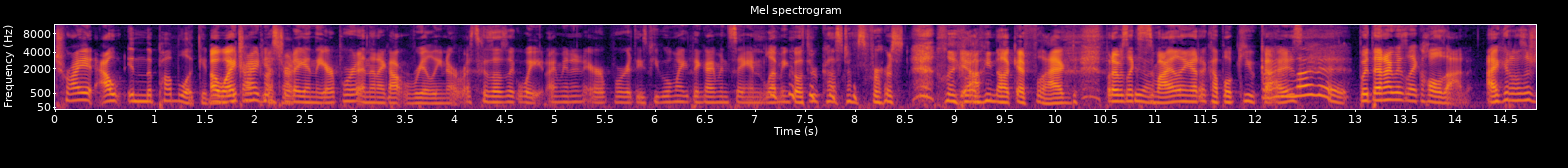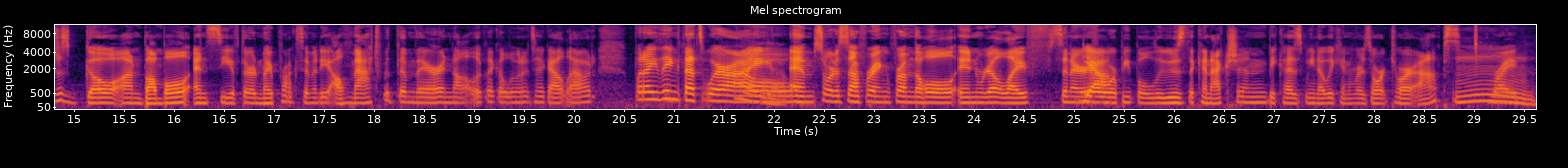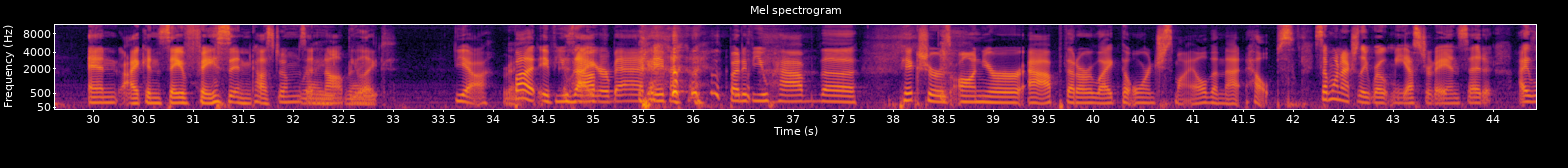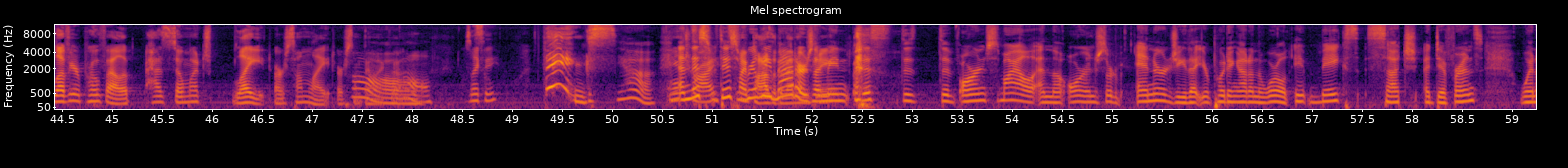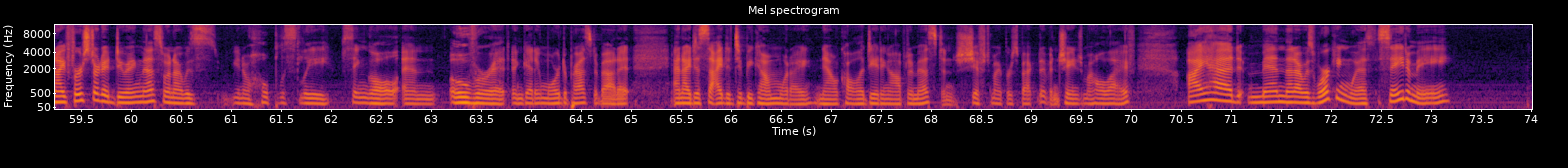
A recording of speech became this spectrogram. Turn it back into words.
try it out in the public. And Oh, I tried yesterday in the airport, and then I got really nervous because I was like, "Wait, I'm in an airport. These people might think I'm insane. Let me go through customs first. like, Yeah. let me not get flagged." But I was like Yeah. smiling at a couple cute guys. I love it. But then I was like, "Hold on, I could also just go on Bumble and see if they're in my proximity. I'll match with them there and not look like a lunatic out loud." But I think that's where No. I am sort of suffering from the whole in real life scenario Yeah. where people lose the connection because we know we can resort to our apps mm. right? And I can save face in customs and Right, not be like, Yeah, Right. but if you "Is have your bag?" if, but if you have the pictures on your app that are like the orange smile, then that helps. Someone actually wrote me yesterday and said, "I love your profile. It has so much light or sunlight or something like that." I Oh, was like, See? "Thanks." Yeah, We'll and try. this this My really positive matters. I mean, this the the orange smile and the orange sort of energy that you're putting out in the world. It makes such a difference. When I first started doing this, when I was you know hopelessly single and over it and getting more depressed about it, and I decided to become what I now call a dating optimist and shift my perspective and change my whole life. I had men that I was working with say to me,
